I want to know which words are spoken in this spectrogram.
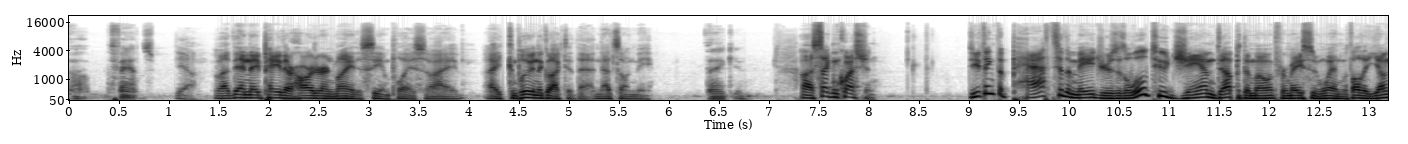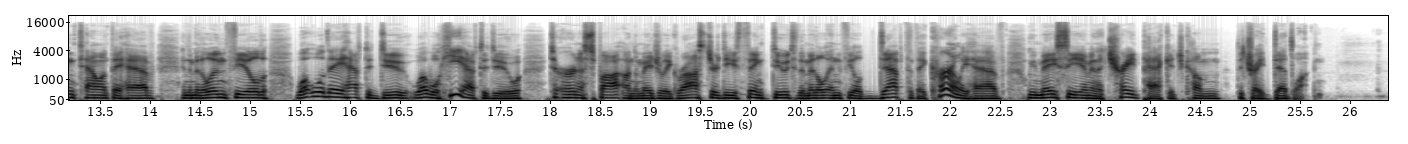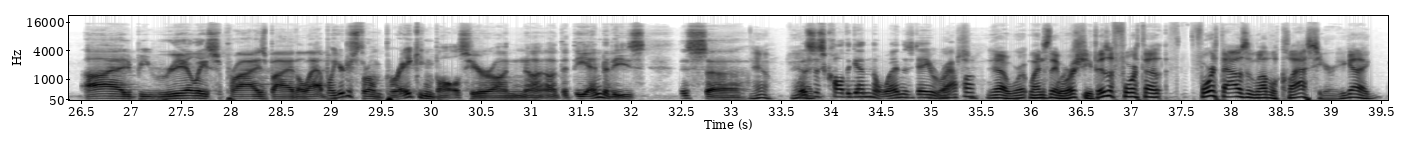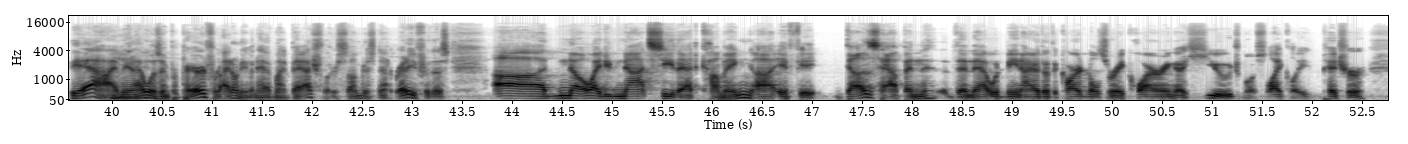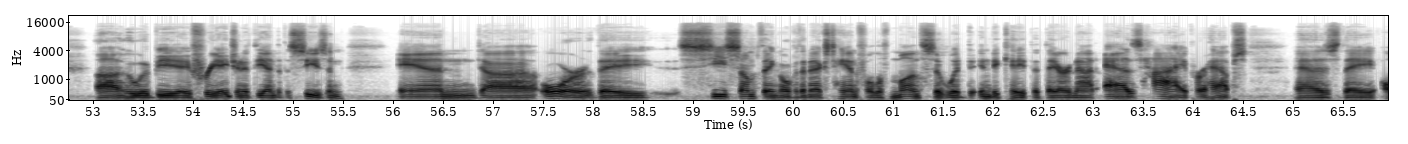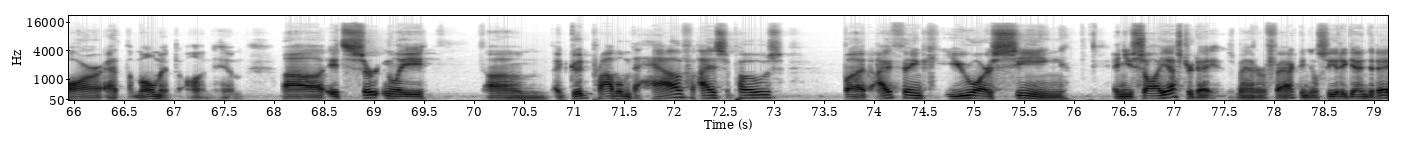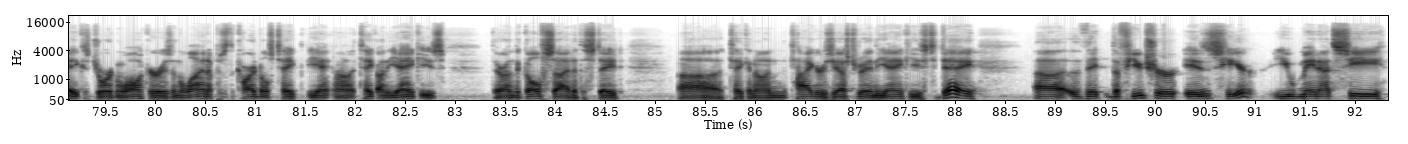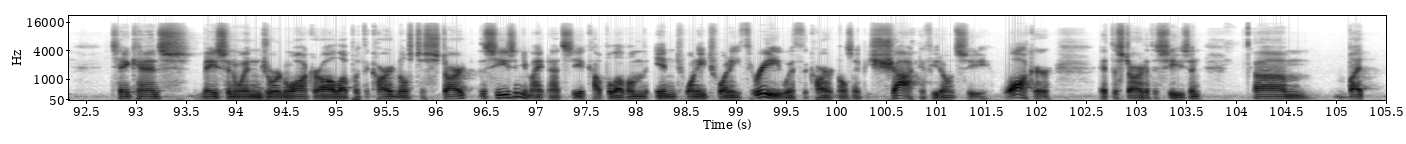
uh, the fans. Yeah, well, then they pay their hard-earned money to see him play. So I I completely neglected that, and that's on me. Thank you. Uh, second question. Do you think the path to the majors is a little too jammed up at the moment for Masyn Winn with all the young talent they have in the middle infield? What will they have to do? What will he have to do to earn a spot on the major league roster? Do you think, due to the middle infield depth that they currently have, we may see him in a trade package come the trade deadline? I'd be really surprised by the lap. Well, you're just throwing breaking balls here on uh, at the end of these this uh, yeah, yeah. what's this called again? The Wednesday wrap up? Yeah, Wednesday worksheet. There's a four four thousand level class here. You gotta. Yeah, I mean, I wasn't prepared for it. I don't even have my bachelor, so I'm just not ready for this. Uh, no, I do not see that coming. Uh, if it does happen, then that would mean either the Cardinals are acquiring a huge, most likely, pitcher uh, who would be a free agent at the end of the season, and uh, or they see something over the next handful of months that would indicate that they are not as high, perhaps, as they are at the moment on him. Uh, it's certainly um, a good problem to have, I suppose, but I think you are seeing, and you saw yesterday, as a matter of fact, and you'll see it again today because Jordan Walker is in the lineup as the Cardinals take the uh, take on the Yankees. They're on the Gulf side of the state, uh, taking on the Tigers yesterday and the Yankees today uh, that the future is here. You may not see Tink Hence, Masyn Winn, Jordan Walker all up with the Cardinals to start the season. You might not see a couple of them in 2023 with the Cardinals. I'd be shocked if you don't see Walker at the start of the season. Um, but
